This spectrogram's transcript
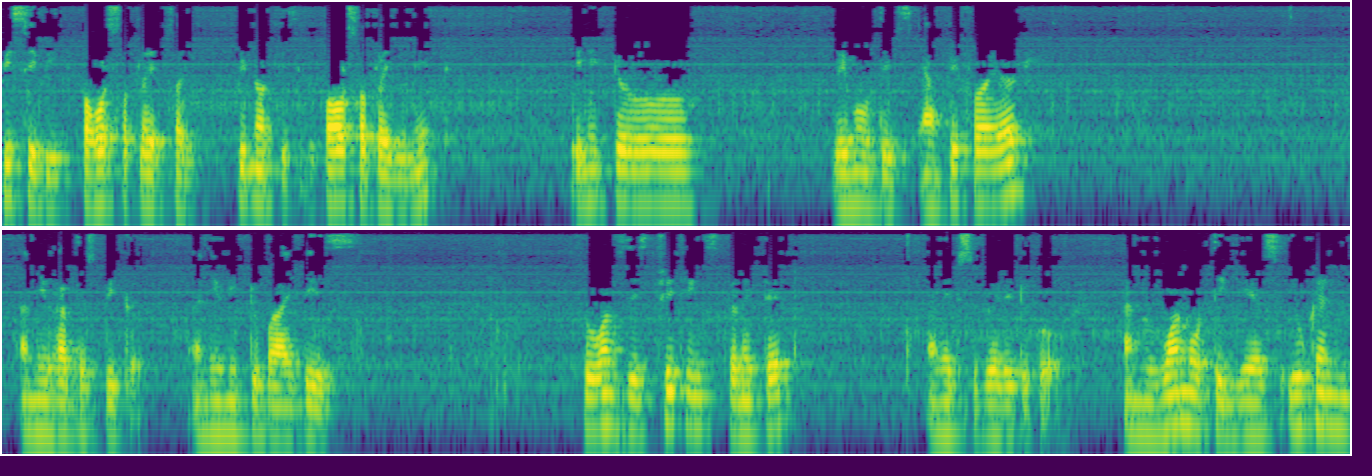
PCB power supply sorry not PCB power supply unit. You need to remove this amplifier. And you have the speaker and you need to buy this. So once these three things connected and it's ready to go. And one more thing yes you can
